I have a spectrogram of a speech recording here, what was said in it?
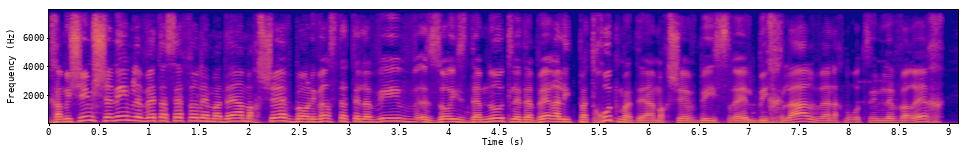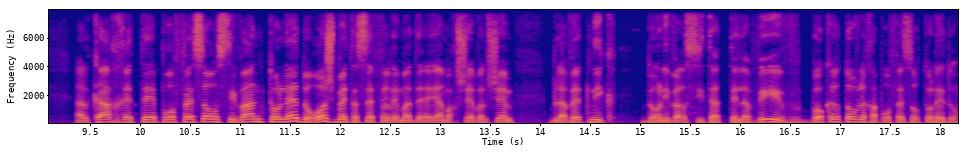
50 שנים לבית הספר למדעי המחשב באוניברסיטת תל אביב, זו הזדמנות לדבר על התפתחות מדעי המחשב בישראל בכלל, ואנחנו רוצים לברך על כך את אה, פרופסור סיון טולדו, ראש בית הספר למדעי המחשב על שם בלווטניק באוניברסיטת תל אביב. בוקר טוב לך, פרופסור טולדו.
